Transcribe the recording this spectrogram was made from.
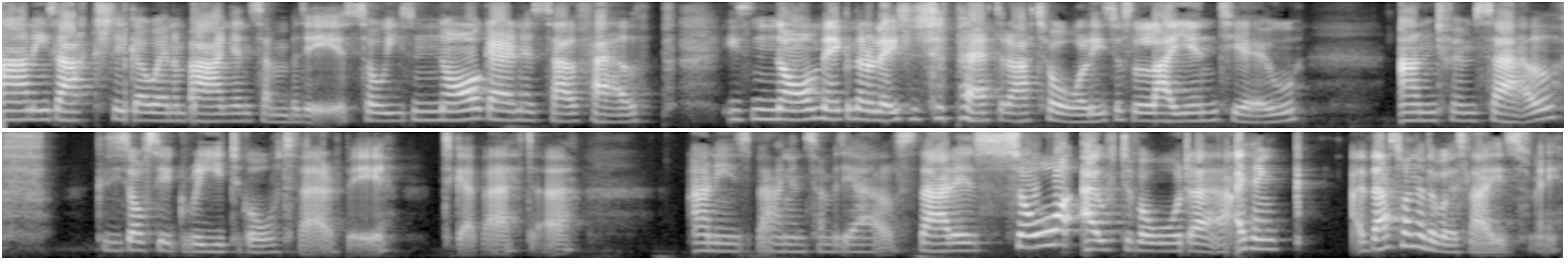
And he's actually going and banging somebody, so he's not getting his self help. He's not making the relationship better at all. He's just lying to you and to himself because he's obviously agreed to go to therapy to get better and he's banging somebody else. That is so out of order. I think that's one of the worst lies for me.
